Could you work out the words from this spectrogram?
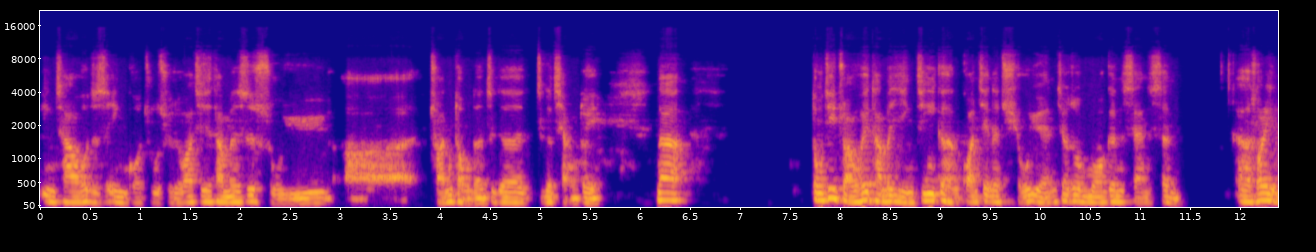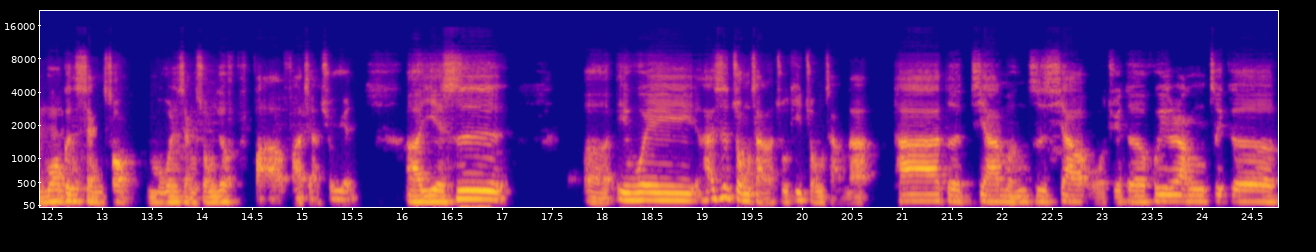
英超或者是英国足球的话，其实他们是属于呃。传统的这个这个强队，那冬季转会他们引进一个很关键的球员，叫做摩根·桑森，呃，sorry，摩根·桑松，摩根·桑松一个法法甲球员，啊，也是呃因为还是中场主题中场那他的加盟之下，我觉得会让这个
